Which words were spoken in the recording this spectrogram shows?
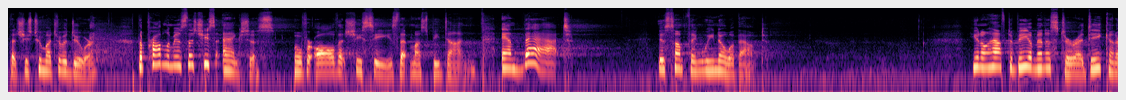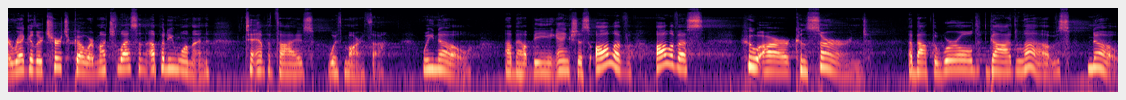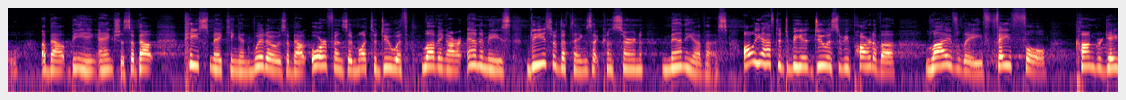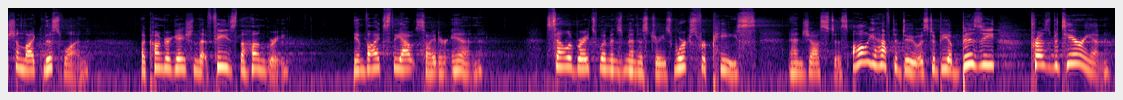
that she's too much of a doer. The problem is that she's anxious over all that she sees that must be done. And that is something we know about. You don't have to be a minister, a deacon, a regular churchgoer, much less an uppity woman, to empathize with Martha we know about being anxious. All of, all of us who are concerned about the world God loves know about being anxious, about peacemaking and widows, about orphans and what to do with loving our enemies. These are the things that concern many of us. All you have to be, do is to be part of a lively, faithful congregation like this one, a congregation that feeds the hungry invites the outsider in, celebrates women's ministries, works for peace and justice. All you have to do is to be a busy Presbyterian,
